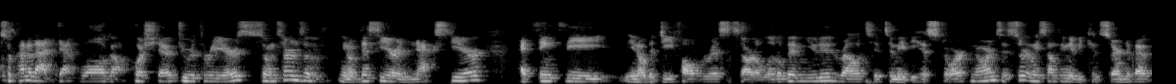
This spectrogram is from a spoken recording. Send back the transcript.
So kind of that debt wall got pushed out two or three years. So in terms of, you know, this year and next year, I think the you know the default risks are a little bit muted relative to maybe historic norms. It's certainly something to be concerned about.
